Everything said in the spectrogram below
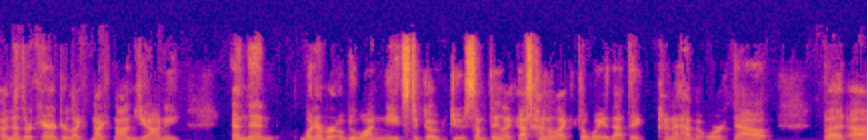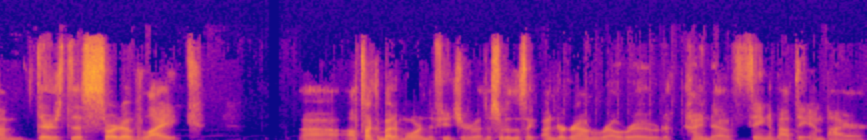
another character like like Nanjiani and then whenever Obi-Wan needs to go do something like that's kind of like the way that they kind of have it worked out but um there's this sort of like uh I'll talk about it more in the future but there's sort of this like underground railroad kind of thing about the empire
